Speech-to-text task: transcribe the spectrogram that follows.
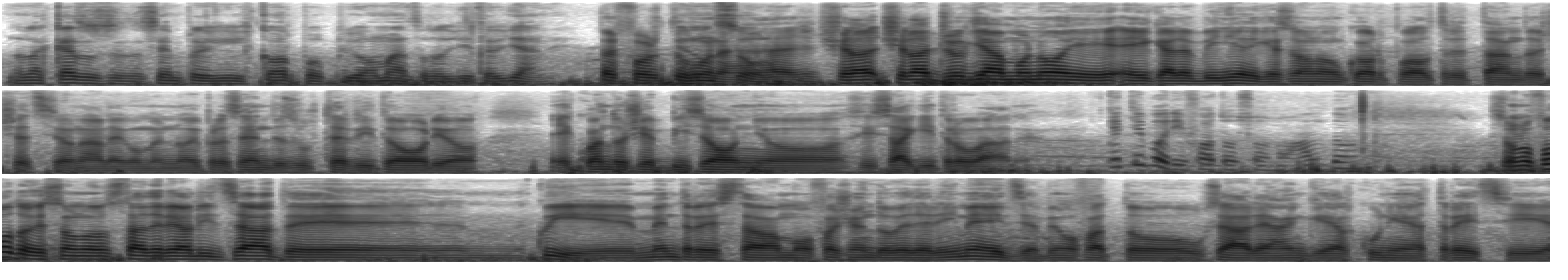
Non a caso siete sempre il corpo più amato dagli italiani? Per fortuna, eh, ce, la, ce la giochiamo noi e i carabinieri che sono un corpo altrettanto eccezionale come noi, presente sul territorio e quando c'è bisogno si sa chi trovare. Che tipo di foto sono Aldo? Sono foto che sono state realizzate ehm, qui mentre stavamo facendo vedere i mezzi, abbiamo fatto usare anche alcuni attrezzi, eh,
